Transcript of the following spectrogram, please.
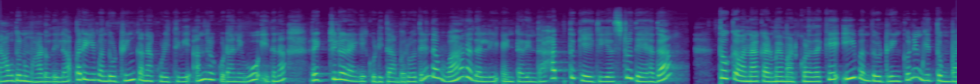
ಯಾವುದನ್ನು ಮಾಡೋದಿಲ್ಲ, ಬರೀ ಒಂದು ಡ್ರಿಂಕನ್ನು ಕುಡಿತೀವಿ ಅಂದರೂ ಕೂಡ ನೀವು ಇದನ್ನು ರೆಗ್ಯುಲರ್ ಆಗಿ ಕುಡಿತಾ ಬರೋದರಿಂದ ವಾರದಲ್ಲಿ ಎಂಟರಿಂದ ಹತ್ತು ಕೆ ಜಿಯಷ್ಟು ದೇಹದ ತೂಕವನ್ನು ಕಡಿಮೆ ಮಾಡ್ಕೊಳ್ಳೋದಕ್ಕೆ ಈ ಒಂದು ಡ್ರಿಂಕು ನಿಮಗೆ ತುಂಬಾ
